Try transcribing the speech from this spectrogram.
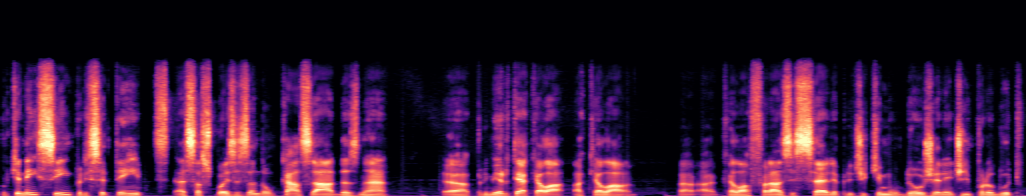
Porque nem sempre você tem essas coisas andam casadas, né? Uh, primeiro tem aquela, aquela, aquela frase célebre de que mudou o gerente de produto,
